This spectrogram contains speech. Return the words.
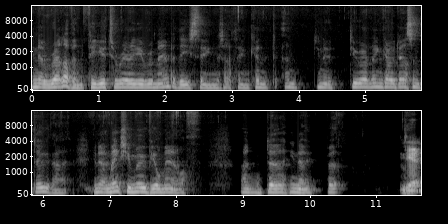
you know relevant for you to really remember these things. I think and and you know Duolingo doesn't do that. You know, it makes you move your mouth, and uh, you know, but yeah,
